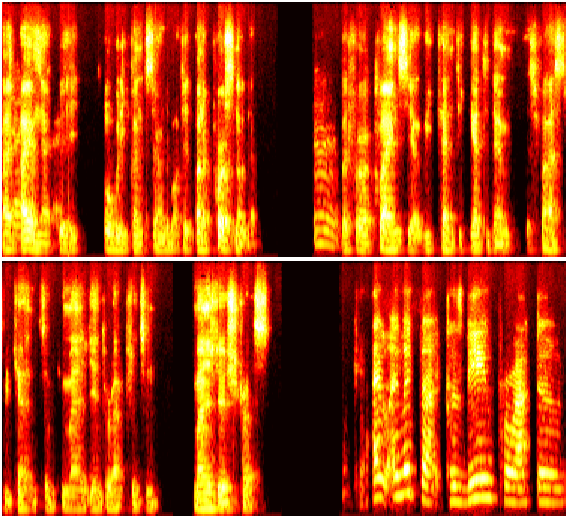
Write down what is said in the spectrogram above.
I, I, am not really overly concerned about it on a personal level. Mm. But for our clients, yeah, we tend to get to them as fast as we can so we can manage the interactions and manage their stress. Okay, I, I like that because being proactive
